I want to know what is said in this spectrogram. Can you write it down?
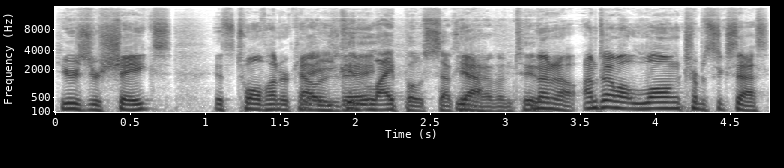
Here's your shakes. It's 1,200 calories. you can lipo-suck it out of 'em, too. No, no, no. I'm talking about long term success.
